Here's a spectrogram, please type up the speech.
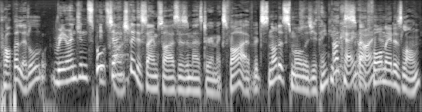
proper little rear engine sports It's car. actually the same size as a Mazda MX-5. It's not as small as you think it is. Okay, It's about alright, four yeah. meters long,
